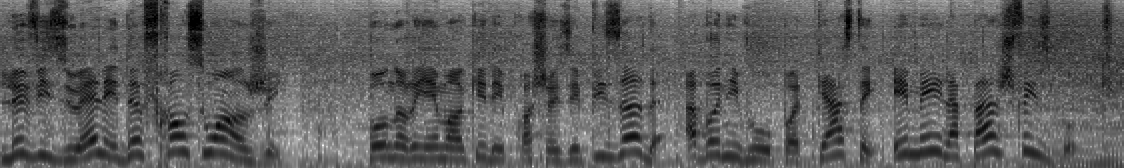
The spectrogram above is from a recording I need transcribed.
Le visuel est de François Anger. Pour ne rien manquer des prochains épisodes, abonnez-vous au podcast et aimez la page Facebook.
